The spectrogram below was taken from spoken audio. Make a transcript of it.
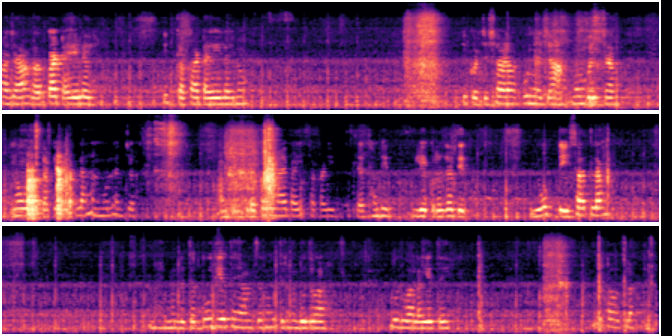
माझ्या अंगावर काटा येलाय इतका काटा येलाय ना. तिकडच्या शाळा पुण्याच्या मुंबईच्या नऊ वाजता केल्या लहान मुलांच्या. आमच्या इकडं काही नाही बाई सकाळी तसल्या थंडीत लेकरं जातात. उठते सातला. म्हणलं तर दूध येतंय आमचं मैत्रीण दूधवा दूधवाला आहे उठावंच लागतं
